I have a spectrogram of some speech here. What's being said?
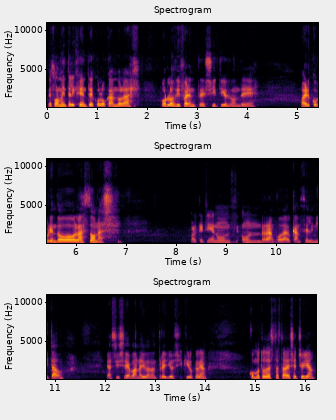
de forma inteligente colocándolas por los diferentes sitios donde va a ir cubriendo las zonas. Porque tienen un, rango de alcance limitado y así se van ayudando entre ellos y quiero que vean cómo todo esto está deshecho ya.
